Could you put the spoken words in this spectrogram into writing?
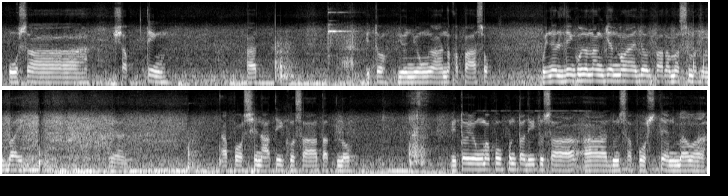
ako sa shafting at ito yun yung ah, nakapasok. Winelding ko na lang dyan mga idol para mas matibay. Yan tapos sinati ko sa tatlo. Ito yung mapupunta dito sa ah, dun sa poste. Bawa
